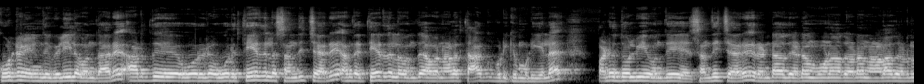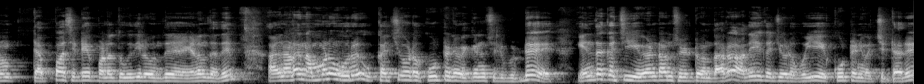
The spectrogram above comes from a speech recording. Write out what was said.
கூட்டணியிலிருந்து வெளியில் வந்தார். அடுத்து ஒரு ஒரு தேர்தலை சந்திச்சார். அந்த தேர்தலில் வந்து அவரால் தாக்கு பிடிக்க முடியல. படுதோல்வியை வந்து சந்திச்சார். ரெண்டாவது இடம் மூணாவது இடம் நாலாவது இடம் டெபாசிட்டே பல தொகுதியில் வந்து இழந்தது. அதனால் நம்மளும் ஒரு கட்சியோட கூட்டணி வைக்கணும்னு சொல்லிவிட்டு எந்த கட்சி வேண்டாம்னு சொல்லிட்டு வந்தாரோ அதே கட்சியோட போய் கூட்டணி வச்சுட்டாரு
